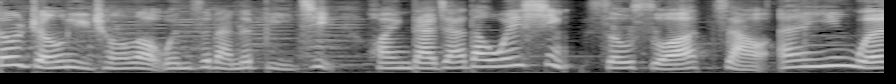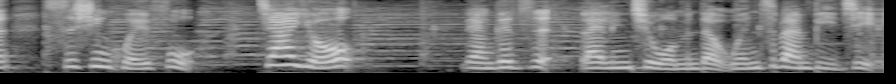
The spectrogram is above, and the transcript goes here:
都整理成了文字版的笔记，欢迎大家到微信搜索“早安英文”，私信回复“加油”两个字来领取我们的文字版笔记。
